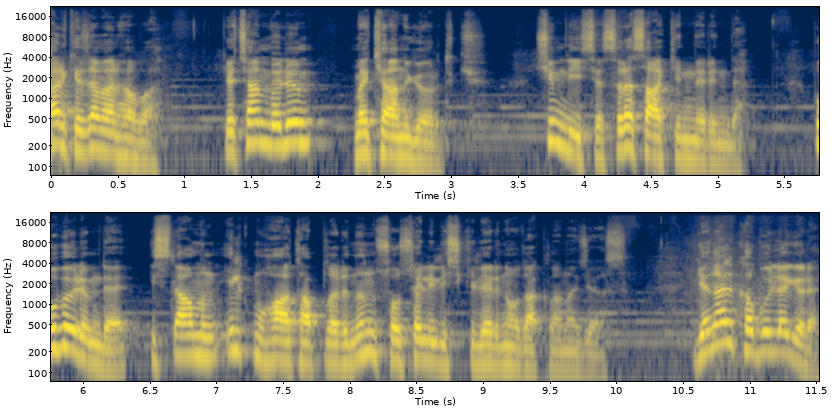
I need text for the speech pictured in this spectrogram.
Herkese merhaba. Geçen bölüm mekanı gördük. Şimdi ise sıra sakinlerinde. Bu bölümde İslam'ın ilk muhataplarının sosyal ilişkilerine odaklanacağız. Genel kabule göre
